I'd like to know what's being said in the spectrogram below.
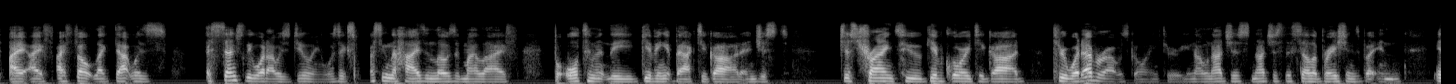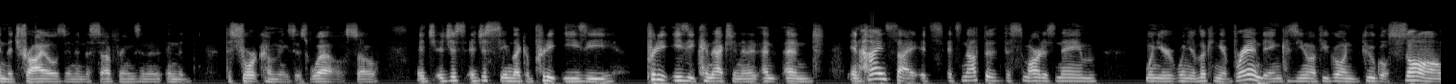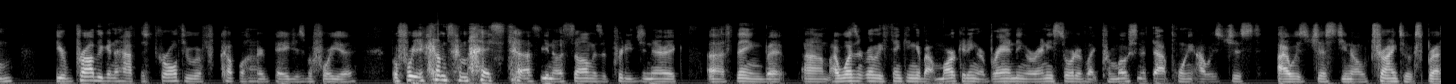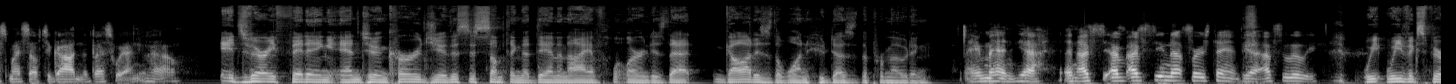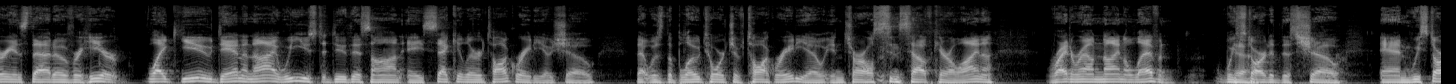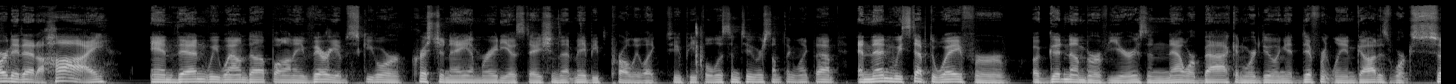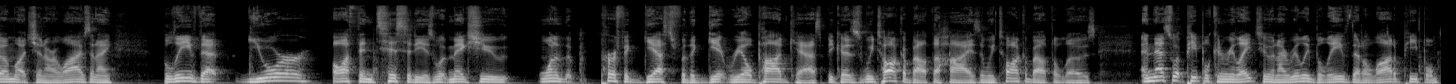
I, I I felt like that was essentially what I was doing was expressing the highs and lows of my life but ultimately giving it back to God and just just trying to give glory to God through whatever I was going through you know not just not just the celebrations but in in the trials and in the sufferings and in, the the shortcomings as well. So it, it just it just seemed like a pretty easy pretty easy connection. And and and in hindsight it's it's not the the smartest name when you're when you're looking at branding because you know if you go and Google Psalm you're probably going to have to scroll through a couple hundred pages before you before you come to my stuff. You know, Psalm is a pretty generic uh, thing, but um, I wasn't really thinking about marketing or branding or any sort of like promotion at that point. I was just I was just you know trying to express myself to God in the best way I knew how. It's very fitting, and to encourage you, this is something that Dan and I have learned: is that God is the one who does the promoting. Amen. Yeah, and I've I've, I've seen that firsthand. Yeah, absolutely. We we've experienced that over here. Like you, Dan and I, we used to do this on a secular talk radio show that was the blowtorch of talk radio in Charleston, South Carolina, right around 9/11. We Yeah. started this show, and we started at a high, and then we wound up on a very obscure Christian AM radio station that maybe probably like two people listen to or something like that. And then we stepped away for a good number of years, and now we're back and we're doing it differently. And God has worked so much in our lives, and I believe that your authenticity is what makes you one of the perfect guests for the Get Real podcast because we talk about the highs and we talk about the lows. And that's what people can relate to. And I really believe that a lot of people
